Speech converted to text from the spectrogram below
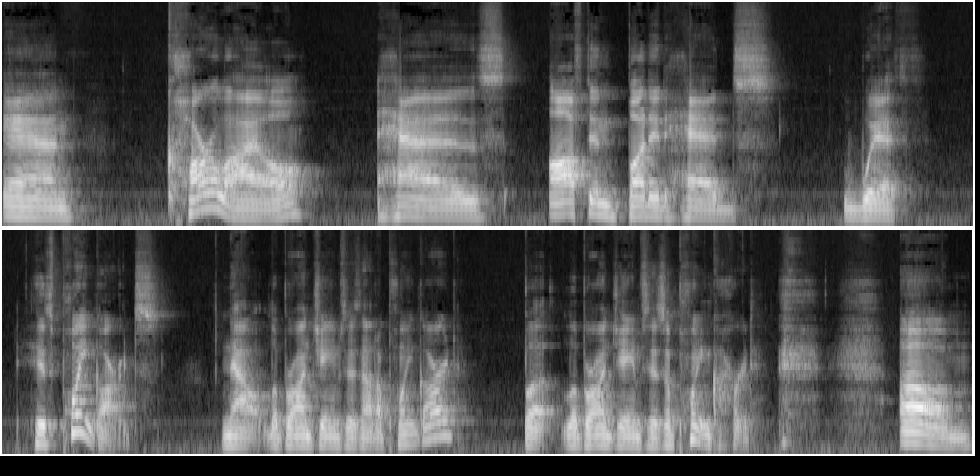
And Carlisle has often butted heads with his point guards. Now, LeBron James is not a point guard, but LeBron James is a point guard. um,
